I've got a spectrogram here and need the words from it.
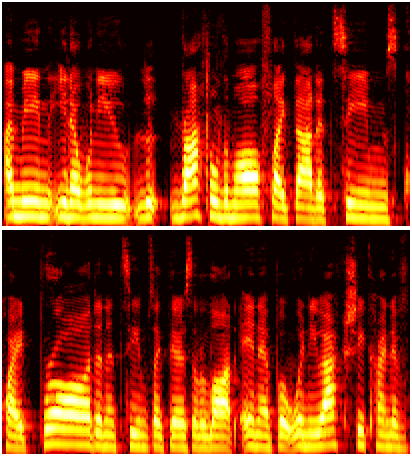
I mean, you know, when you l- rattle them off like that, it seems quite broad and it seems like there's a lot in it. But when you actually kind of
